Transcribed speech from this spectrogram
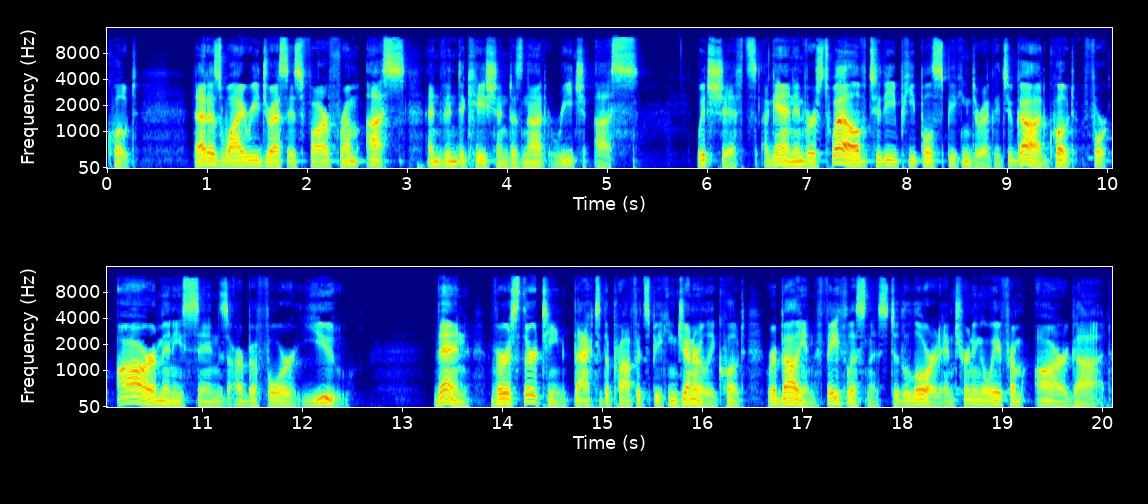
quote, That is why redress is far from us, and vindication does not reach us. Which shifts, again in verse 12, to the people speaking directly to God, quote, For our many sins are before you. Then, verse 13, back to the prophet speaking generally, quote, Rebellion, faithlessness to the Lord, and turning away from our God.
